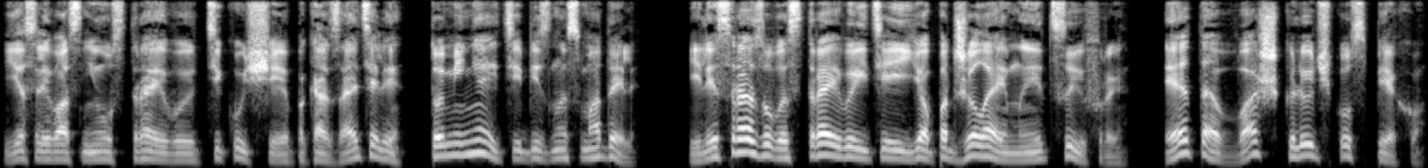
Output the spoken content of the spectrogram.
Если вас не устраивают текущие показатели, то меняйте бизнес-модель. Или сразу выстраиваете ее под желаемые цифры. Это ваш ключ к успеху.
